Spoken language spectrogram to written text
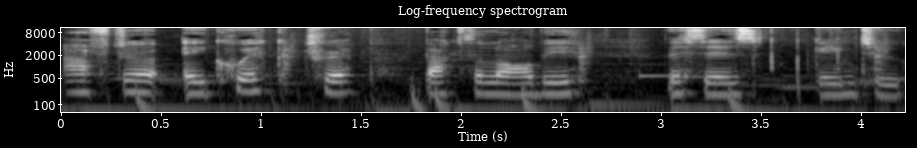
After a quick trip back to the lobby, this is game two.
